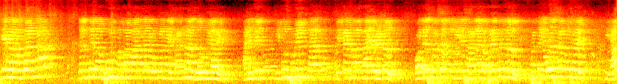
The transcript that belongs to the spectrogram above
हे या लोकांना जनतेला भूल फपा मारणाऱ्या लोकांना हे सांगणं जरुरी आहे. आणि हे इथून पुढील जे काय मला कार्य भेटल काँग्रेस पक्षाचं मी हे सांगायचा प्रयत्न करल. फक्त एवढंच सांगतो साहेब की ह्या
